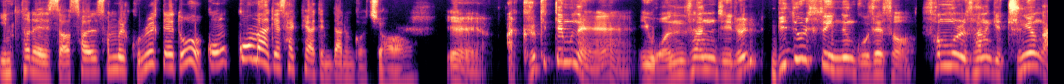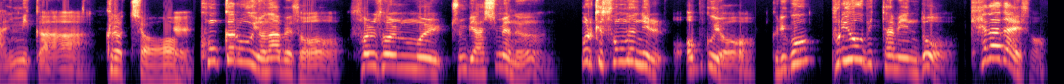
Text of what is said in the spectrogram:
인터넷에서 설 선물 고를 때도 꼼꼼하게 살펴야 된다는 거죠. 예. 아, 그렇기 때문에 이 원산지를 믿을 수 있는 곳에서 선물을 사는 게 중요한 거 아닙니까? 그렇죠. 예. 콩가루 연합에서 설 선물 준비하시면은 뭐 이렇게 속는 일 없고요. 그리고 브리오 비타민도 캐나다에서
